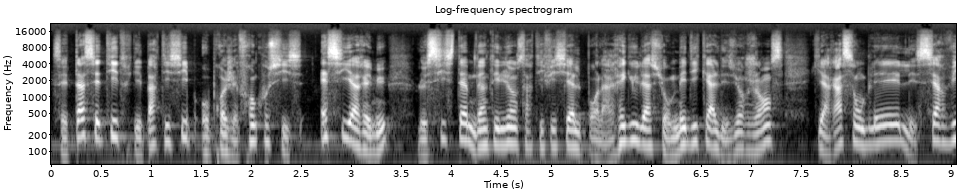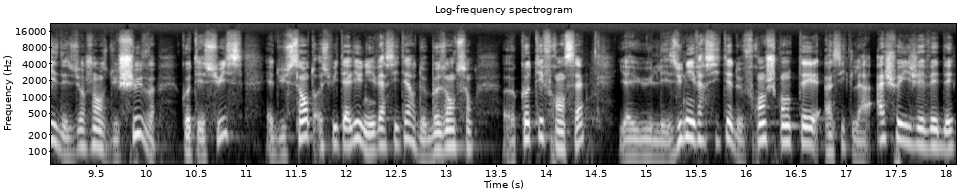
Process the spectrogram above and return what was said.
C'est à ces titres qu'il participe au projet Franco-6 SIA-REMU, le système d'intelligence artificielle pour la régulation médicale des urgences, qui a rassemblé les services des urgences du CHUV, côté suisse, et du centre hospitalier universitaire de Besançon. Euh, côté français, il y a eu les universités de Franche-Comté ainsi que la HEIGVD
